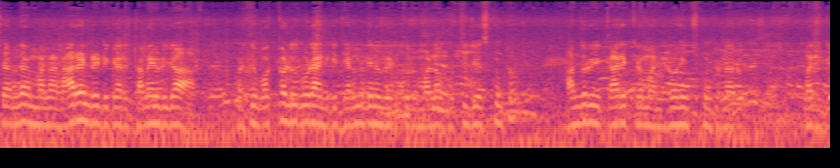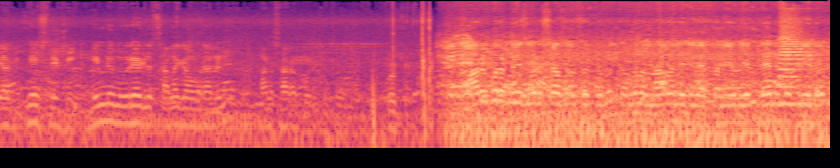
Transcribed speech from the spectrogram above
చంద్ర మన నారాయణ రెడ్డి గారి తనయుడిగా ప్రతి ఒక్కళ్ళు కూడా ఆయనకి జన్మదిన వేడుకలు మళ్ళీ గుర్తు చేసుకుంటూ అందరూ ఈ కార్యక్రమాన్ని నిర్వహించుకుంటున్నారు. మరి జ- విఘ్నేష్ రెడ్డి నిండు నూరేళ్ళు చల్లగా ఉండాలని మనసారా కోరుకుంటున్నాను ఆరుపురం నియోజకవర్గ శాసనసభ్యులు కందుల నారాయణ రెడ్డి గారి తనయుడు an dynamic leader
